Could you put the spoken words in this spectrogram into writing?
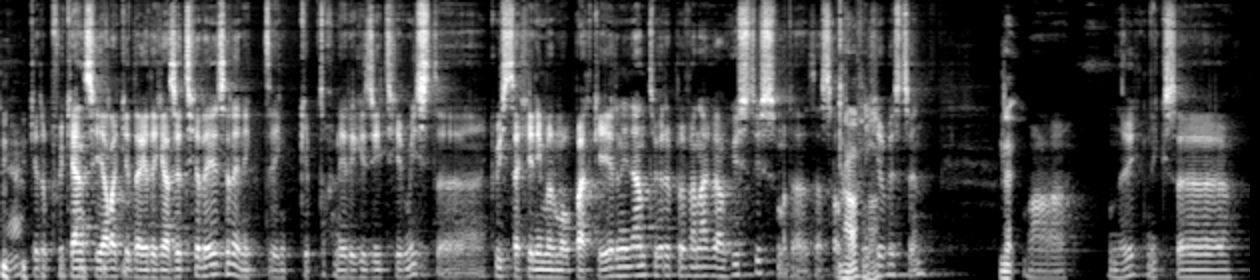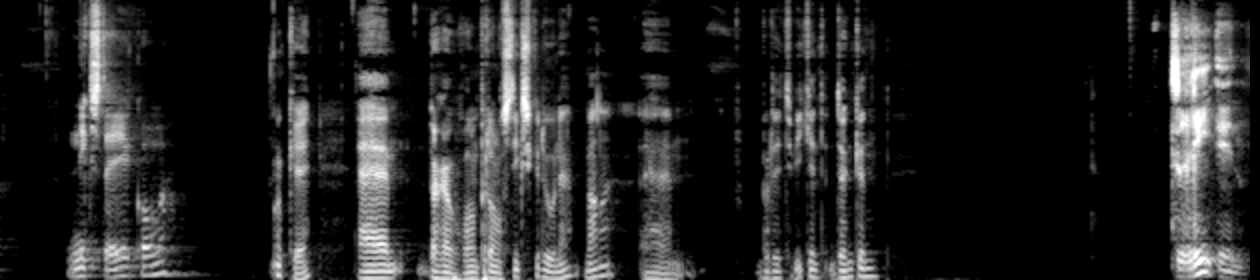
ja. Ik heb op vakantie elke dag de gazet gelezen en ik denk, ik heb toch nergens iets gemist. Uh, ik wist dat je niet meer mocht parkeren in Antwerpen vanaf augustus, maar dat, dat zal toch niet geweest zijn. Nee. Maar nee, niks, niks tegenkomen. Oké. Okay. Ehm, dan gaan we gewoon een pronostiekje doen, hè, mannen. Ehm, voor dit weekend. Duncan, 3-1.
